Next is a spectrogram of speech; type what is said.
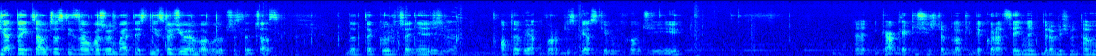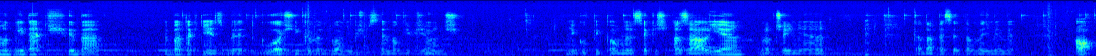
Ja tutaj cały czas nie zauważyłem, bo ja tutaj nie schodziłem w ogóle przez ten czas. No to kurczę, nieźle. O te worki z piaskiem mi chodzi. E, I tak, jakieś jeszcze bloki dekoracyjne, które byśmy tam mogli dać? Chyba... Chyba tak niezbyt. Głośnik ewentualnie byśmy sobie mogli wziąć. Nie głupi pomysł. Jakieś azalie? Raczej nie. Kanapę sobie tam weźmiemy. O!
